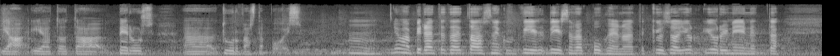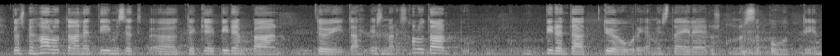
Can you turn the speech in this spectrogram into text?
ja, ja tota, perusturvasta pois. Mm. Joo, mä pidän tätä taas niin kuin viisana puheena, että kyllä se on juuri niin, että jos me halutaan, että ihmiset tekee pidempään töitä, esimerkiksi halutaan pidentää työuria, mistä eilen eduskunnassa puhuttiin.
